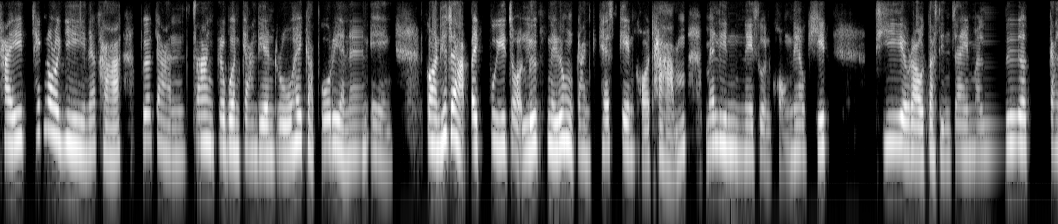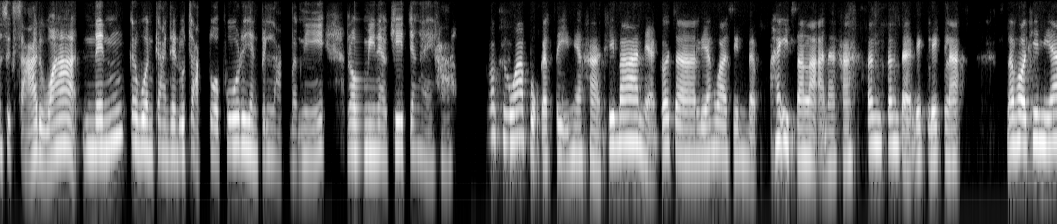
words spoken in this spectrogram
ใช้เทคโนโลยีนะคะ เพื่อการสร้างกระบวนการเรียนรู้ให้กับผู้เรียนนั่นเอง ก่อนที่จะไปคุยเจาะลึกในเรื่องของการ cast เกมขอถามแม่ลินในส่วนของแนวคิด ที่เราตัดสินใจมาเลือกการศึกษาหรือว่าเน้นกระบวนการเรียนรู้จากตัวผู้เรียนเป็นหลักแบบนี้ เรามีแนวคิดยังไงคะก็คือว่าปกติเนี่ยค่ะ ที่บ้านเนี่ยก็จะเลี้ยงวาซินแบบให้อิสระนะคะ ตั้งตั้งแต่เล็กๆแล้วแล้วพอที่เนี้ย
